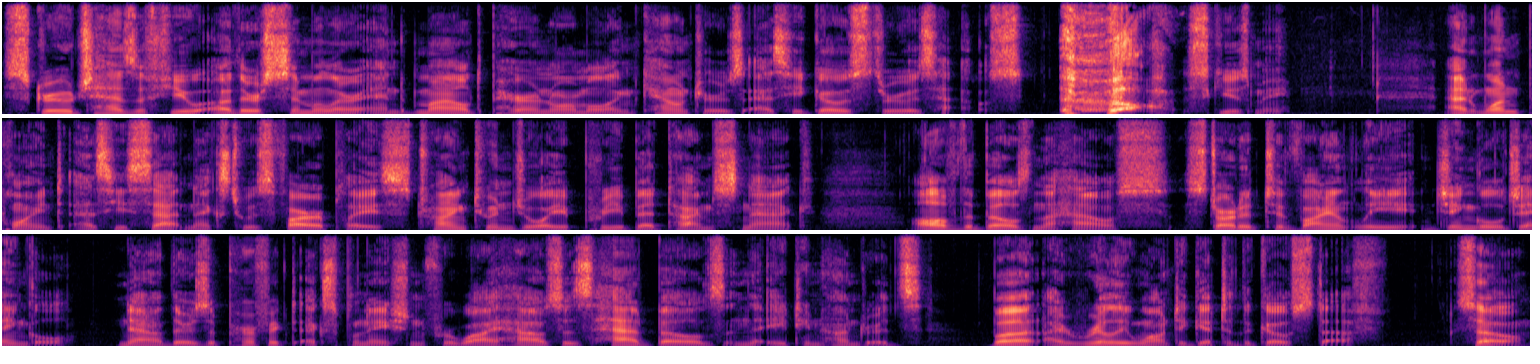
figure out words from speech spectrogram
Scrooge has a few other similar and mild paranormal encounters as he goes through his house. Excuse me. At one point, as he sat next to his fireplace, trying to enjoy a pre bedtime snack, all of the bells in the house started to violently jingle jangle. Now, there's a perfect explanation for why houses had bells in the 1800s, but I really want to get to the ghost stuff. So,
